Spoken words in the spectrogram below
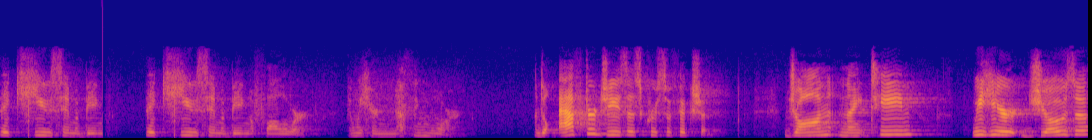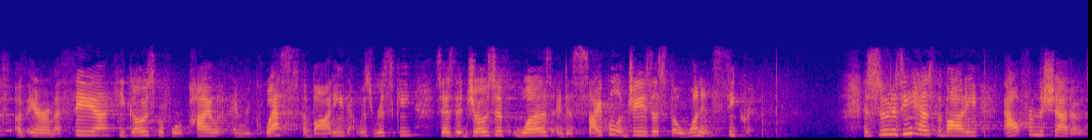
They accuse him of being they accuse him of being a follower, and we hear nothing more until after Jesus' crucifixion. John 19, we hear Joseph of Arimathea. He goes before Pilate and requests the body. That was risky. Says that Joseph was a disciple of Jesus, though one in secret. As soon as he has the body out from the shadows,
